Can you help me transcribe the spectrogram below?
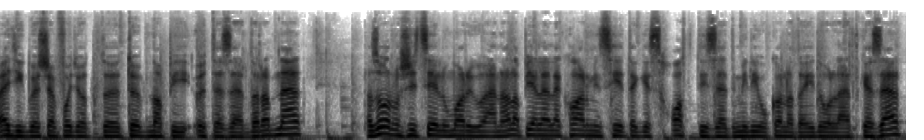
egyikből sem fogyott több napi 5000 darabnál. Az orvosi célú marihuána alap jelenleg 37,6 millió kanadai dollárt kezel.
